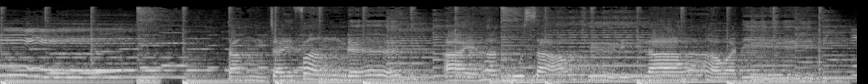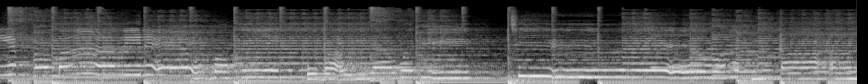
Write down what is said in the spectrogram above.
นี้ตั้งใจฟังเด้อ อายหักผู้สาวชื่อลีลาวดีเงียบเข้ามามีเดวบอกเองผู้เบาลีลาวดีชื่อเรวัตตาอัง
